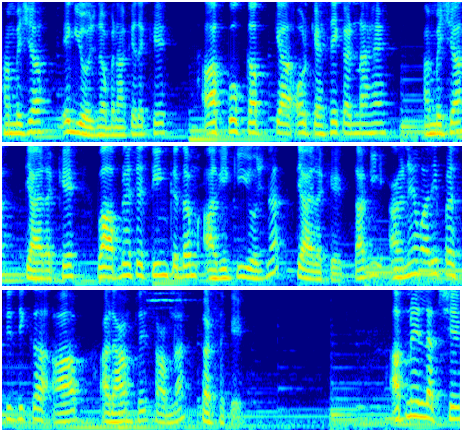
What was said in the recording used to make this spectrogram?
हमेशा एक योजना बना के रखें। आपको कब, क्या और कैसे करना है, हमेशा तैयार रखें व अपने से तीन कदम आगे की योजना तैयार रखें ताकि आने वाली परिस्थिति का आप आराम से सामना कर सके। अपने लक्ष्य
